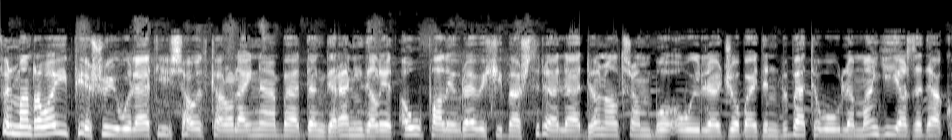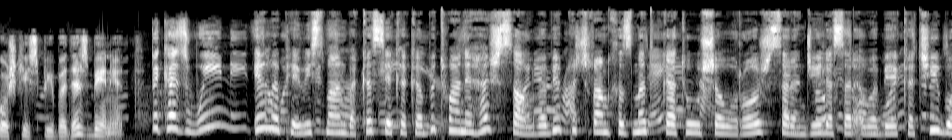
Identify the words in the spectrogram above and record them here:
فەرمانڕەوای پێشووی ویلایەتی ساوت کارۆلاینا بە دەنگدەرانی دەڵێت ئەو پاڵێوراوێکی باشترە لە دۆناڵد ترەمپ بۆ ئەوەی لە جۆ بایدن بباتەوە و لە مانگی یازدەدا کۆشکی سپی بەدەست بێنێت. ئێمە پێویستمان بە کەسێکە کە بتوانێت هەشت ساڵ بەبێ پچڕان خزمەت بکات و شەو و ڕۆژ سەرنجی لەسەر ئەوە بێ کە چی بۆ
